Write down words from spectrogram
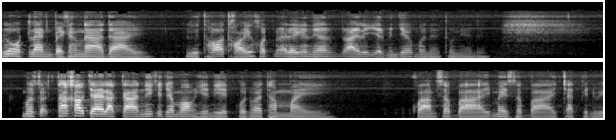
โลดแล่นไปข้างหน้าได้ หรือท้อถอยหดอะไรกันเนี้ยรายละเอียดมันเยอะหมดเลยตรงนี้เลยเมื่อถ้าเข้าใจหลักการนี้ก็จะมองเห็นเหตุผลว่าทำไมความสบายไม่สบายจัดเป็นเว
